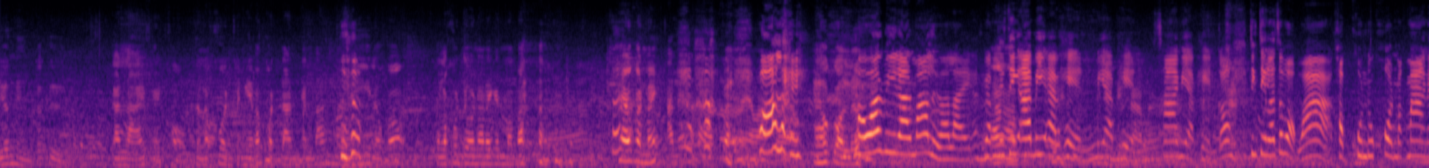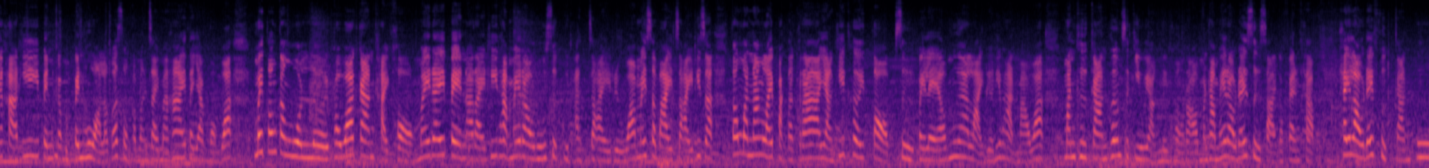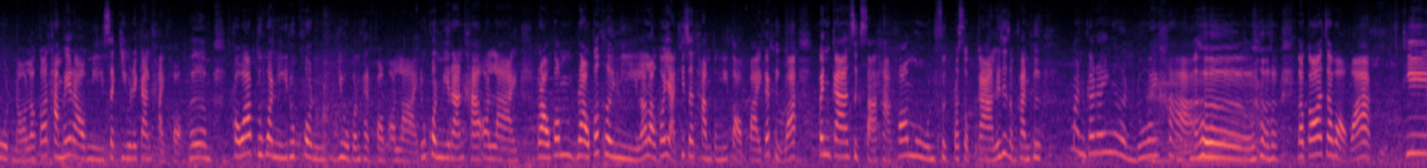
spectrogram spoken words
เรื่องหนึ่งก็คือการไลฟ์ขายของแต่ละคนเป็นไงบ้างกดดันกันบ้างไหมแล้วก็แต่ละคนโดนอะไรกันมาบ้าง แซวก่อนไหมเพราะอะไรแซวก่อนเลย เพราะว่ามีดราม่าหรืออะไรแบบอ่าจริงๆอามีแอบเห็นมีแอบเห็นมีดราม่าใช่มีแอบเห็นก็จริงๆแล้วจะบอกว่าขอบคุณทุกคนมากๆนะคะ ที่เป็นกำเป็นห่วงแล้วก็ส่งกำลังใจมาให้ แต่อยากบอกว่าไม่ต้องกังวลเลย เพราะว่าการขายของไม่ได้เป็นอะไรที่ทำให้เรารู้สึกอึดอัดใจ หรือว่าไม่สบายใจที่จะต้องมานั่งไลฟ์ปักตะกร้า อย่างที่เคยตอบสื่อไปแล้วเมื่อหลายเดือนที่ผ่านมาว่า มันคือการเพิ่มสกิลอย่างหนึ่งของเรา มันทำให้เราได้สื่อสารกับแฟนคลับ ให้เราได้ฝึกการพูดเนาะแล้วก็ทำให้เรามีสกิลในการขายของเพิ่ม เพราะว่าทุกวันนี้ทุกคนอยู่บนแพลตฟอร์มออนไลน์ ทุกคนมีร้านค้าออนไลน์ เราก็เราก็เคยมีแล้วเราก็อยากที่จะทำตรงนี้ต่อไป ก็ถือว่าเป็นการศึกษาหาข้อมูล ฝึกประสบการณ์และที่สำคัญคือมันก็ได้เงินด้วยค่ะ เออ แล้วก็จะบอกว่าที่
